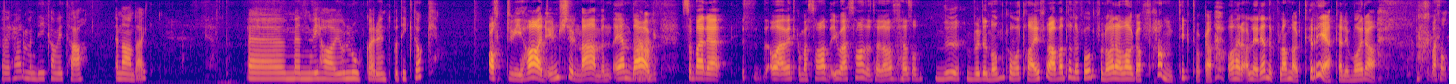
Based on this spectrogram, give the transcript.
før her, men de kan vi ta en annen dag. Eh, men vi har jo loka rundt på TikTok. At vi har Unnskyld meg, men en dag så bare Og jeg vet ikke om jeg sa det Jo, jeg sa det til deg. Og så sånn Nå burde noen komme og ta ifra meg telefonen, for nå har jeg laga fem TikToker og har allerede planlagt tre til i morgen. Så bare sånn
